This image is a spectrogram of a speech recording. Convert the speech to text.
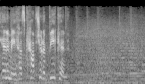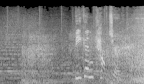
The enemy has captured a beacon. Beacon captured.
